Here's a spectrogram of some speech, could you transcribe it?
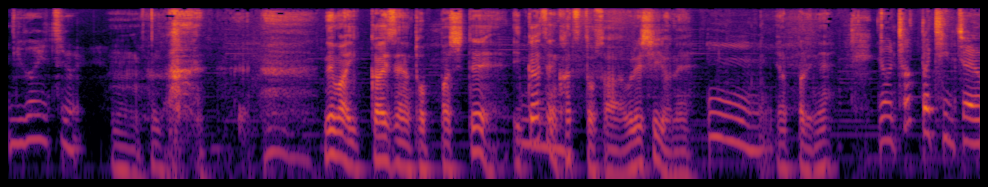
意外に強い。うん、なんだでまあ1回戦突破して1回戦勝つとさ、嬉しいよね。うん。やっぱりね。でもちょっと緊張でお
